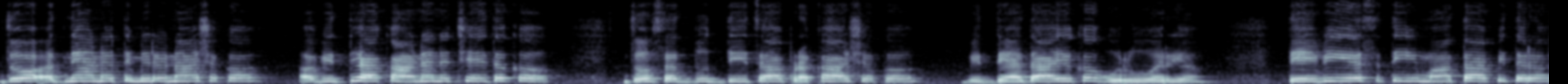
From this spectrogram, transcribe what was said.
जो अज्ञान तिमिरनाशक अविद्या कानन छेदक. जो सद्बुद्धीचा प्रकाशक विद्यादायक गुरुवर्य. देवी असती माता पितर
